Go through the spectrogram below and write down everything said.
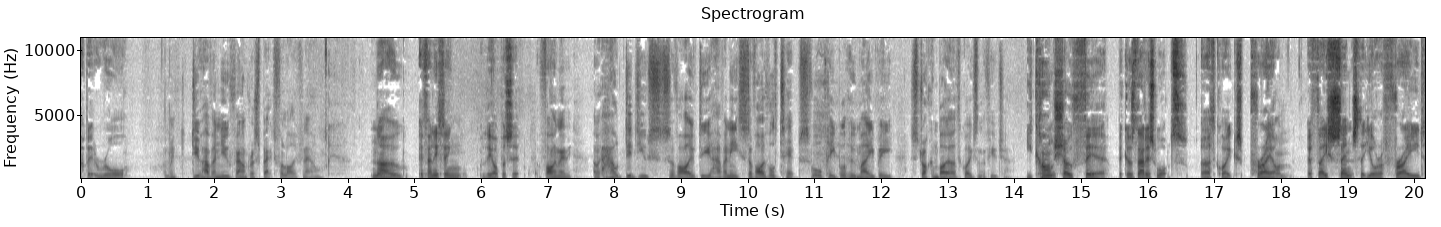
a bit raw. I mean, do you have a newfound respect for life now? No, if anything, the opposite. Finally, I mean, how did you survive? Do you have any survival tips for people who may be struck by earthquakes in the future? You can't show fear because that is what earthquakes prey on. If they sense that you're afraid,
